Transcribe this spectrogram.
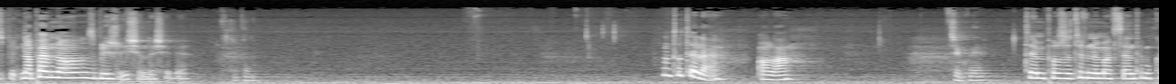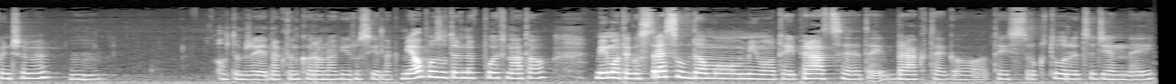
zbi- na pewno zbliżyli się do siebie. No to tyle, Ola. Dziękuję. Tym pozytywnym akcentem kończymy. Mhm. O tym, że jednak ten koronawirus jednak miał pozytywny wpływ na to. Mimo tego stresu w domu, mimo tej pracy, tej brak tego, tej struktury codziennej,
